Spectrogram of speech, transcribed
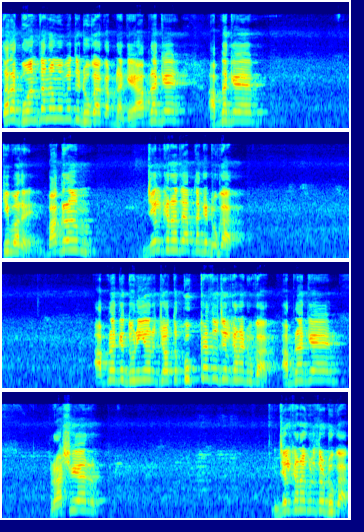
তারা গুয়ান্তানামো পেতে ঢুকাক আপনাকে। আপনাকে আপনাকে, কি বলে, বাগরাম জেলখানাতে আপনাকে ঢুকাক। আপনাকে দুনিয়ার যত কুখ্যাত জেলখানায় ঢুকাক, আপনাকে রাশিয়ার জেলখানাগুলোতে ঢুকাক।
